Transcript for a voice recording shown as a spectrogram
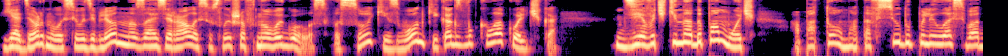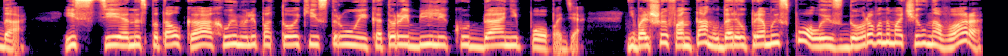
Я дернулась и удивленно заозиралась, услышав новый голос, высокий, звонкий, как звук колокольчика. «Девочке надо помочь!» А потом отовсюду полилась вода. Из стены, с потолка хлынули потоки и струи, которые били куда ни попадя. Небольшой фонтан ударил прямо из пола и здорово намочил Навара,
